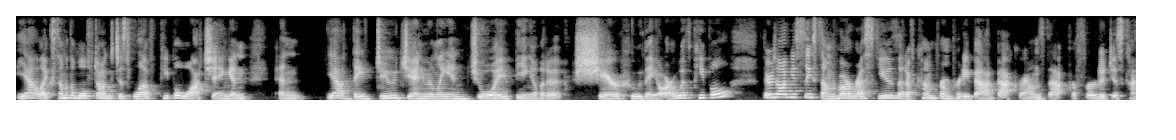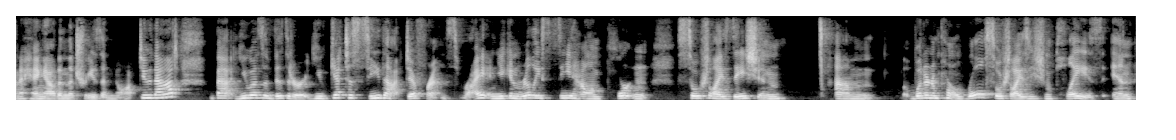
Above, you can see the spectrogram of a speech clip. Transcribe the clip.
yeah like some of the wolf dogs just love people watching and and yeah they do genuinely enjoy being able to share who they are with people there's obviously some of our rescues that have come from pretty bad backgrounds that prefer to just kind of hang out in the trees and not do that. But you, as a visitor, you get to see that difference, right? And you can really see how important socialization, um, what an important role socialization plays in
